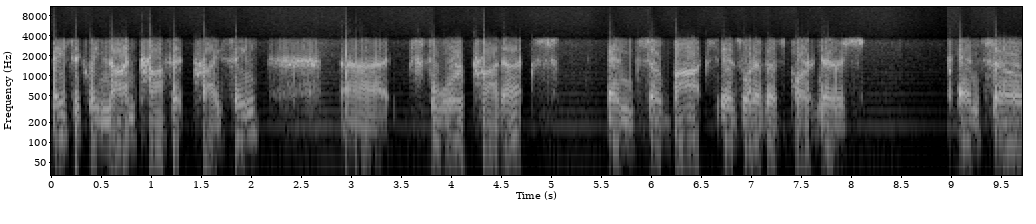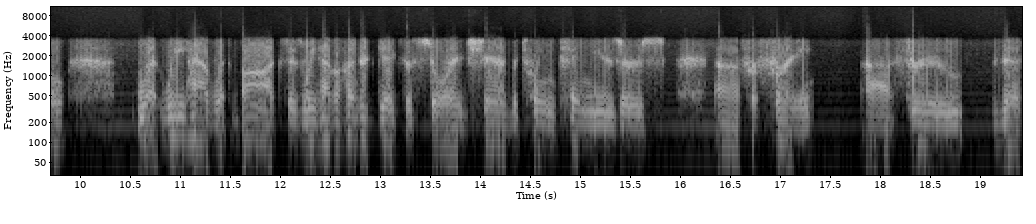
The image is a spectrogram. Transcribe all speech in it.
basically nonprofit pricing uh, for products. And so Box is one of those partners. And so what we have with Box is we have 100 gigs of storage shared between 10 users uh, for free uh, through this.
